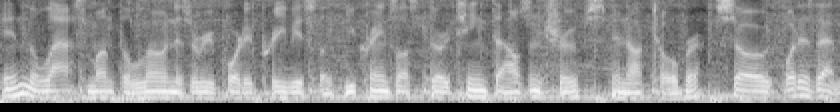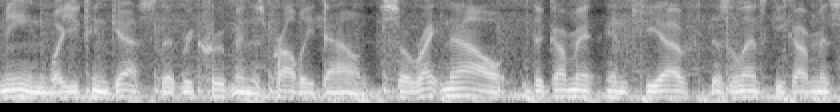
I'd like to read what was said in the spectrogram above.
In the last month alone, as reported previously, Ukraine's lost 13,000 troops in October. So, what does that mean? Well, you can guess that recruitment is probably down. So, right now, the government in Kiev, the Zelensky government's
